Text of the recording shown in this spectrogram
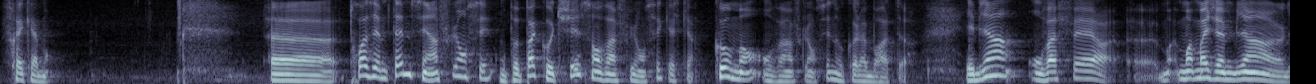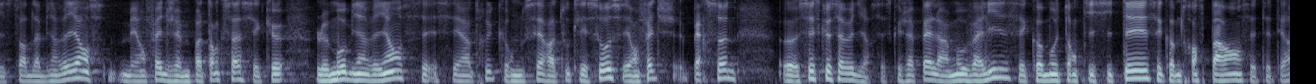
fréquemment. Euh, troisième thème, c'est influencer. On ne peut pas coacher sans influencer quelqu'un. Comment on va influencer nos collaborateurs? Eh bien, on va faire... Euh, moi, moi j'aime bien euh, l'histoire de la bienveillance, mais en fait, j'aime pas tant que ça. C'est que le mot bienveillance, c'est un truc qu'on nous sert à toutes les sauces, et en fait, personne euh, c'est ce que ça veut dire. C'est ce que j'appelle un mot valise. C'est comme authenticité, c'est comme transparence, etc.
